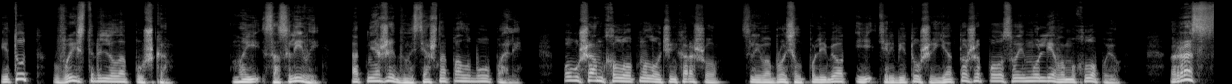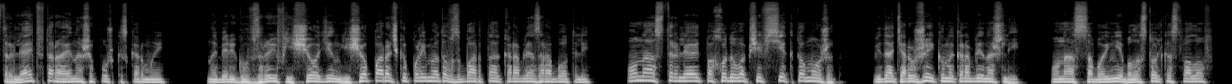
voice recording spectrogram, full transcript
И тут выстрелила пушка. Мы со Сливой от неожиданности аж на палубу упали. По ушам хлопнуло очень хорошо. Слива бросил пулемет и теребит уши. Я тоже по своему левому хлопаю. Раз — стреляет вторая наша пушка с кормы. На берегу взрыв, еще один, еще парочка пулеметов с борта корабля заработали. У нас стреляют, походу, вообще все, кто может. Видать, оружейку на корабле нашли. У нас с собой не было столько стволов.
